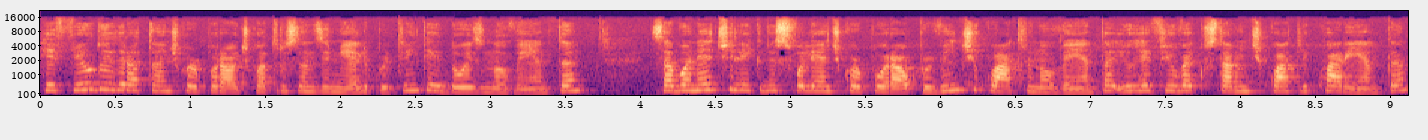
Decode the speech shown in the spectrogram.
Refil do hidratante corporal de 400ml por R$ 32,90. Sabonete líquido esfoliante corporal por R$ 24,90 e o refil vai custar R$ 24,40.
